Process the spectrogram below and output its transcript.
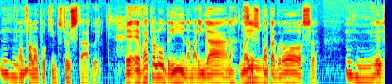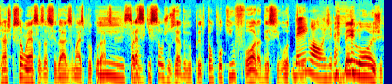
uhum. vamos falar um pouquinho do seu estado aí. É, é, vai para Londrina, Maringá, né? não é Sim. isso? Ponta Grossa. Uhum. Acho que são essas as cidades mais procuradas. Isso. Parece que São José do Rio Preto está um pouquinho fora desse roteiro. Bem longe, né? Bem longe.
